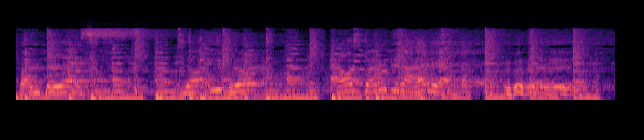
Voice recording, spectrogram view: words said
Bayu Belas Ya bro Tahun baru di lahir ya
